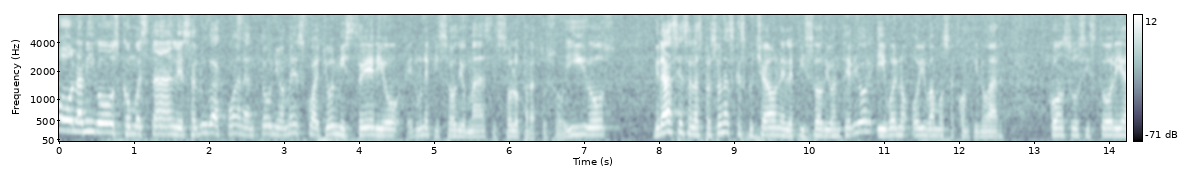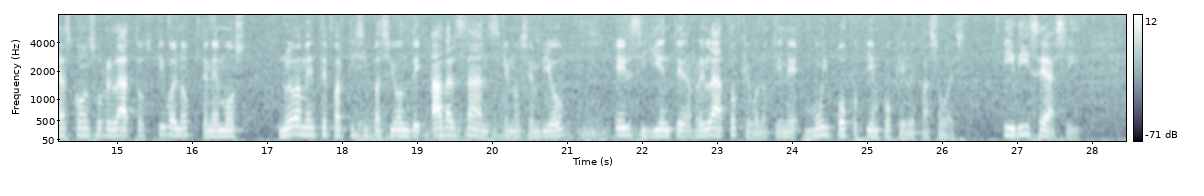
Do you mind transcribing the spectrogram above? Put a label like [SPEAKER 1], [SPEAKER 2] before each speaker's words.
[SPEAKER 1] Hola amigos, ¿cómo están? Les saluda Juan Antonio Amezcua, yo el misterio, en un episodio más de Solo para tus oídos. Gracias a las personas que escucharon el episodio anterior y bueno, hoy vamos a continuar con sus historias, con sus relatos y bueno, tenemos nuevamente participación de Adal Sanz que nos envió el siguiente relato que bueno, tiene muy poco tiempo que le pasó esto. Y dice así.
